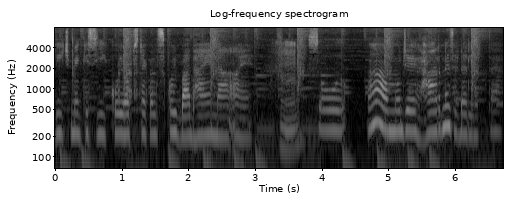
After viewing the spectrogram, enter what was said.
बीच में किसी कोई ऑब्स्टेकल्स कोई बाधाएँ ना आए। हम्म, सो हाँ मुझे हारने से डर लगता है।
